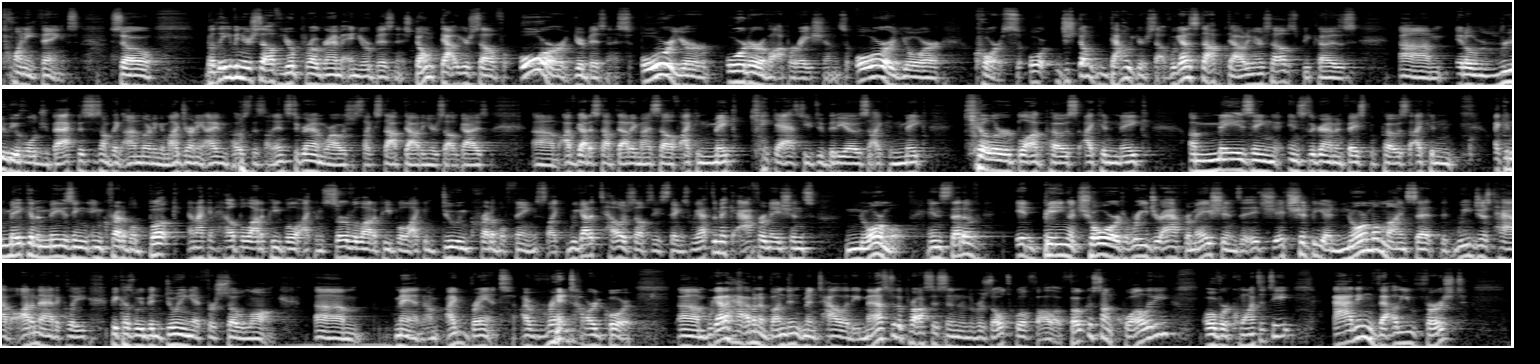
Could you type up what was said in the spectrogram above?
20 things. So Believe in yourself, your program, and your business. Don't doubt yourself or your business or your order of operations or your course or just don't doubt yourself. We got to stop doubting ourselves because um, it'll really hold you back. This is something I'm learning in my journey. I even posted this on Instagram where I was just like, stop doubting yourself, guys. Um, I've got to stop doubting myself. I can make kick ass YouTube videos. I can make killer blog posts. I can make amazing Instagram and Facebook posts. I can I can make an amazing, incredible book, and I can help a lot of people. I can serve a lot of people. I can do incredible things. Like we got to tell ourselves these things. We have to make affirmations normal instead of it being a chore to read your affirmations. It, sh- it should be a normal mindset that we just have automatically because we've been doing it for so long. Um, man, I'm, I rant. I rant hardcore. Um, we got to have an abundant mentality. Master the process and the results will follow. Focus on quality over quantity, adding value first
